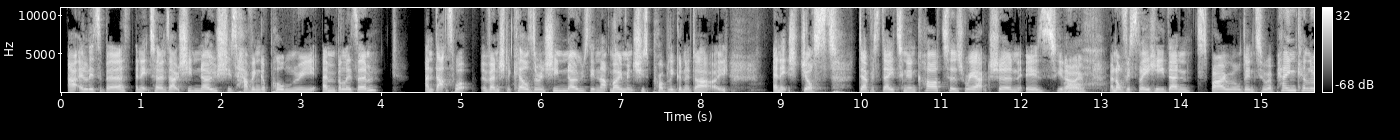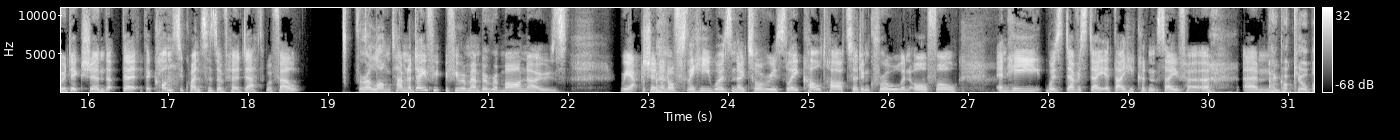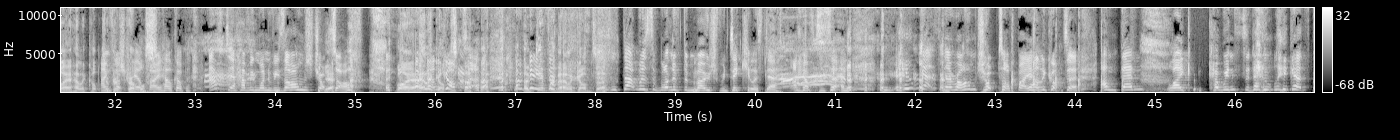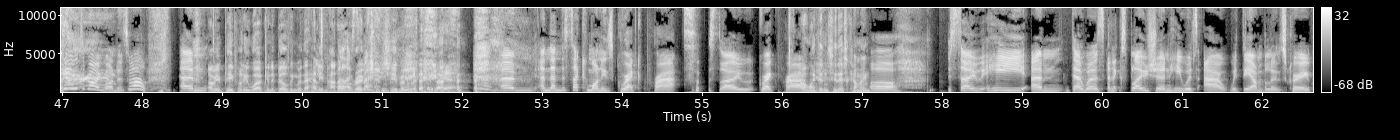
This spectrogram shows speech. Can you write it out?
at Elizabeth and it turns out she knows she's having a pulmonary embolism and that's what eventually kills her and she knows in that moment she's probably going to die and it's just devastating and Carter's reaction is you know Oh. and obviously he then spiraled into a painkiller addiction that the, the consequences of her death were felt for a long time. And I don't know if you, if you remember Romano's reaction, and obviously he was notoriously cold hearted and cruel and awful, and he was devastated that he couldn't save her. Um, And got killed by a helicopter and for his got killed troubles. by a helicopter after having one of his arms chopped Yeah. off by a helicopter. helicopter. a different helicopter. That was one of the most ridiculous deaths, I have to say. Who gets their arm chopped off by a helicopter and then, like, coincidentally gets killed by one as well? Um, I mean, people who work in a building with a helipad Well, on the I roof, suppose. presumably. yeah. um, and then the second one is Greg Pratt. So, Greg Pratt. Oh, I didn't see this coming. Oh, so he, um, there was an explosion. He was out with the ambulance crew,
